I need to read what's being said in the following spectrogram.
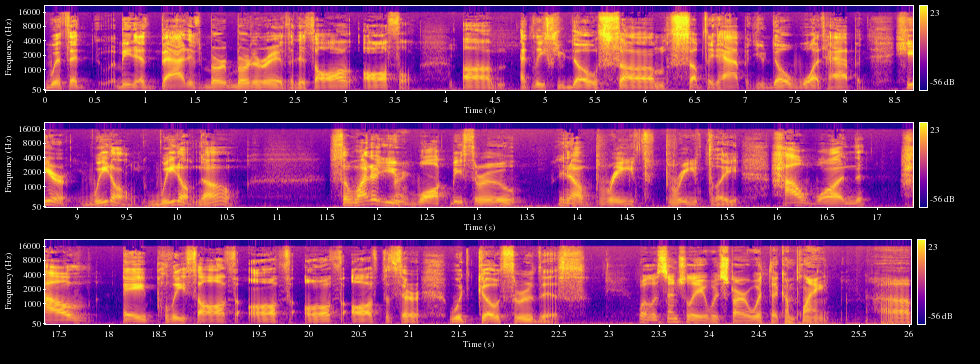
with it. I mean, as bad as mur- murder is, and it's all awful. Um, at least you know some something happened. You know what happened. Here, we don't. We don't know. So why don't you right. walk me through, you know, brief, briefly, how one, how a police off, off, off officer would go through this? Well, essentially, it would start with the complaint. Uh,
